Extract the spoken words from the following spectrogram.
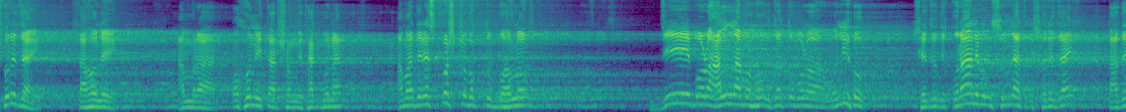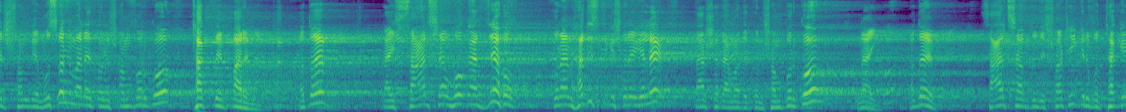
সরে যায়, তাহলে আমরা কখনই তার সঙ্গে থাকব না। আমাদের স্পষ্ট বক্তব্য হলো, যে বড় আল্লাহ হোক, যত বড় অলি হোক, সে যদি কোরআন এবং সুন্না থেকে সরে যায় তাদের সঙ্গে মুসলমানের কোনো সম্পর্ক থাকতে পারে না। অতএব তাই সার সাহ হোক আর যে হোক, কোরআন হাদিস থেকে সরে গেলে তার সাথে আমাদের কোনো সম্পর্ক নাই। অতএব সাদ সাহেব যদি সঠিকের উপর থাকে,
